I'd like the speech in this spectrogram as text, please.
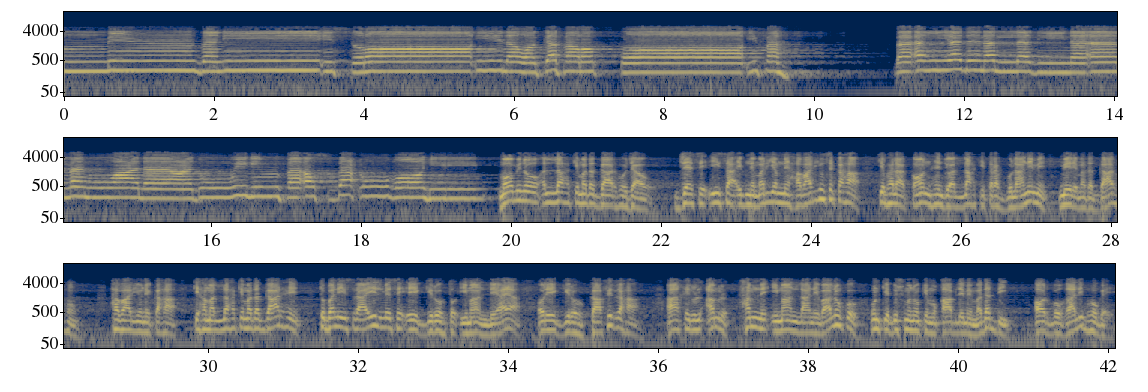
بني إسرائيل وكفر الطائفة فأيدنا الذين آمنوا على عدوهم فأصبحوا ظاهرين مومنو اللہ کے مددگار ہو جاؤ۔ جیسے عیسیٰ ابن مریم نے ہواریوں سے کہا کہ بھلا کون ہیں جو اللہ کی طرف بلانے میں میرے مددگار ہوں۔ ہواریوں نے کہا کہ ہم اللہ کے مددگار ہیں، تو بنی اسرائیل میں سے ایک گروہ تو ایمان لے آیا اور ایک گروہ کافر رہا۔ آخر الامر ہم نے ایمان لانے والوں کو ان کے دشمنوں کے مقابلے میں مدد دی اور وہ غالب ہو گئے۔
